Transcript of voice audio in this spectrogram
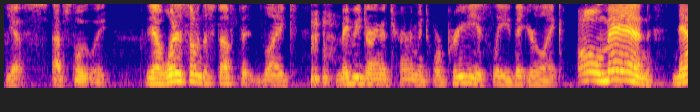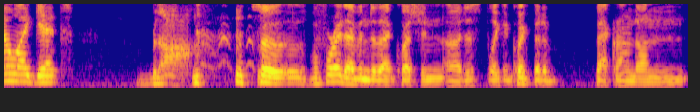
Yes, absolutely. Yeah, what is some of the stuff that, like, maybe during the tournament or previously that you're like, oh man, now I get blah. so before I dive into that question, uh, just like a quick bit of background on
